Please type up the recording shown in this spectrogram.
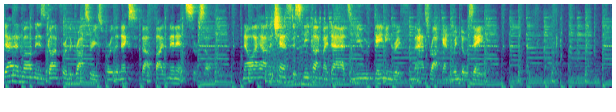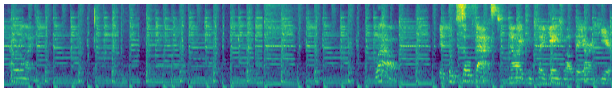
Dad and Mom is gone for the groceries for the next about five minutes or so. Now I have a chance to sneak on my dad's new gaming rig from ASRock and Windows 8. Wow, it boots so fast. Now I can play games while they aren't here.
